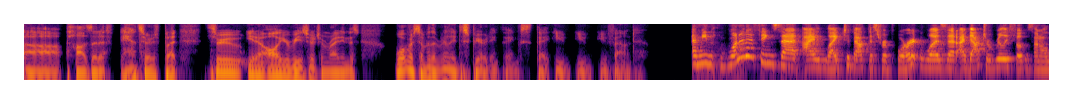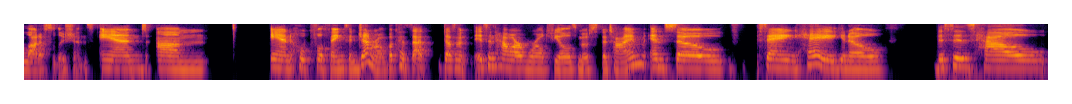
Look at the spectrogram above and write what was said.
uh, positive answers, but through you know all your research and writing this, what were some of the really dispiriting things that you you you found? I mean, one of the things that I liked about this report was that I got to really focus on a lot of solutions. And um, and hopeful things in general because that doesn't isn't how our world feels most of the time and so saying hey you know this is how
